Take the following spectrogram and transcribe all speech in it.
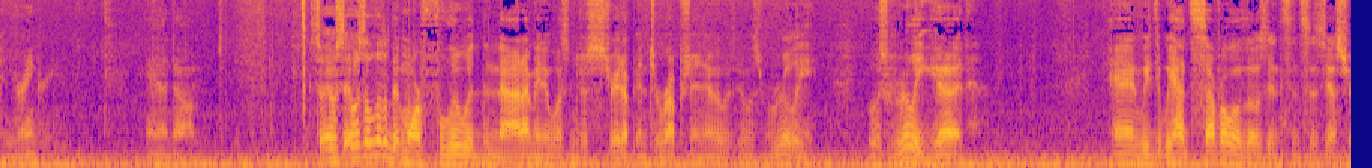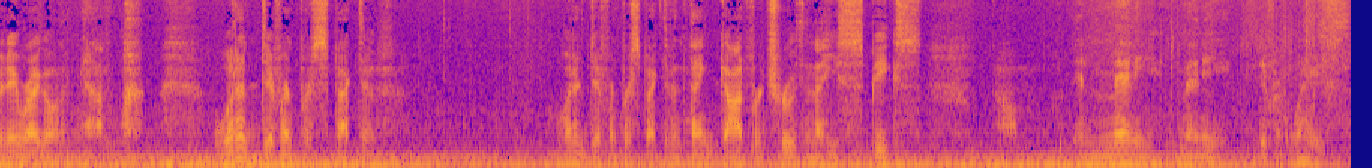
and you're angry. And um, so it was it was a little bit more fluid than that. I mean, it wasn't just straight up interruption. It was it was really it was really good. And we we had several of those instances yesterday where I go like, man, what a different perspective. What a different perspective, and thank God for truth and that He speaks um, in many, many different ways.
